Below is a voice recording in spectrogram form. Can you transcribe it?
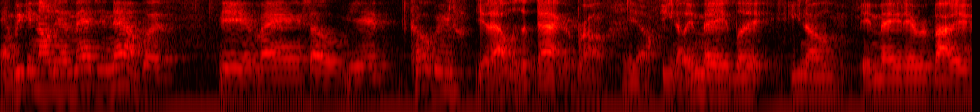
and we can only imagine now. But yeah, man. So yeah, Kobe. Yeah, that was a dagger, bro. Yeah. You know, it made, but you know, it made everybody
